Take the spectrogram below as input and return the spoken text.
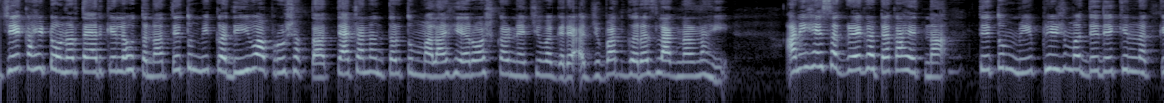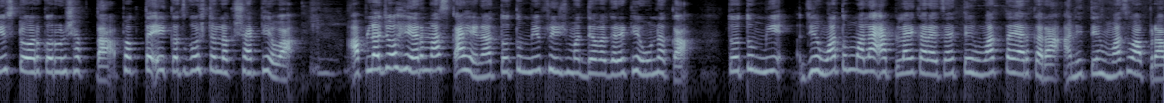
जे काही टोनर तयार केलं होतं ना ते तुम्ही कधीही वापरू शकता. त्याच्यानंतर तुम्हाला हेअर वॉश करण्याची वगैरे अजिबात गरज लागणार नाही. आणि हे सगळे घटक आहेत ना ते तुम्ही फ्रीजमध्ये देखील नक्की स्टोअर करू शकता. फक्त एकच गोष्ट लक्षात ठेवा. आपला जो हेअर मास्क आहे ना तो तुम्ही फ्रीजमध्ये वगैरे ठेवू नका. तो तुम्ही जेव्हा तुम्हाला अप्लाय करायचा आहे तेव्हाच तयार करा आणि तेव्हाच वापरा.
